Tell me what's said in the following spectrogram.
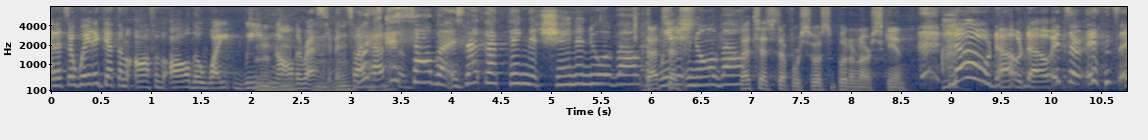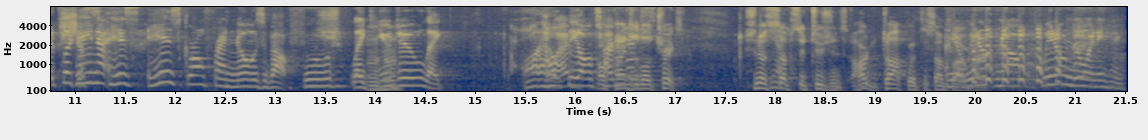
And it's a way to get them off of all the white wheat and all mm-hmm, the rest of it. Mm-hmm. So I have What's some. cassava? Is that that thing that Shayna knew about that we didn't know about? That's that stuff we're supposed to put on our skin. No, no, no. It's a it's it's like Shayna, a, his his girlfriend knows about food like you mm-hmm. do, like all oh, healthy I've- all All kinds of little tricks. She knows substitutions. Hard to talk with the yeah, we don't know. We don't know anything.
